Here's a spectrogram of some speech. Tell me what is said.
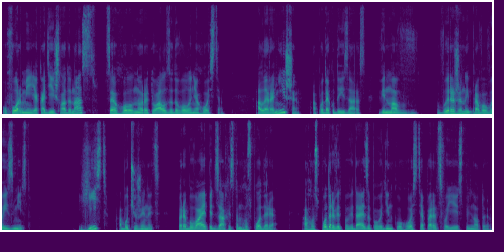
У формі, яка дійшла до нас, це головно ритуал задоволення гостя. Але раніше, а подекуди і зараз, він мав виражений правовий зміст. Гість або чужинець перебуває під захистом господаря, а господар відповідає за поведінку гостя перед своєю спільнотою.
